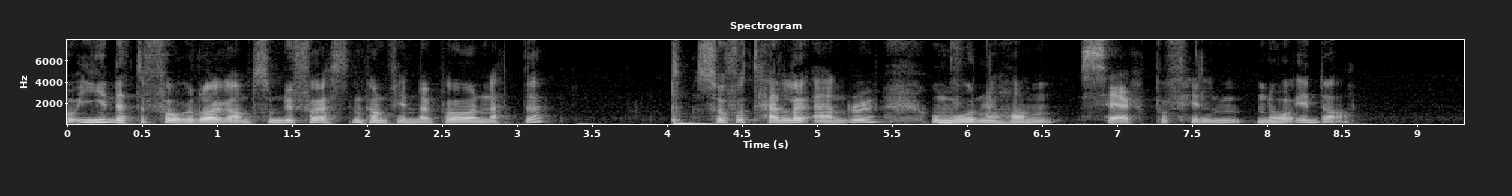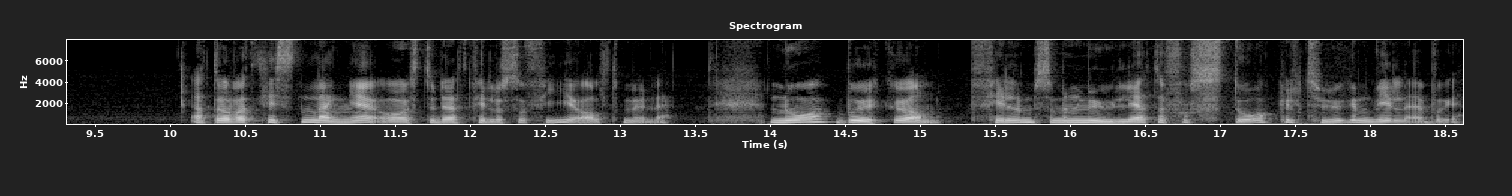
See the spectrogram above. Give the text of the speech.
Og i dette foredraget, som du forresten kan finne på nettet, så forteller Andrew om hvordan han ser på film nå i dag etter å ha vært kristen lenge og studert filosofi og alt mulig. Nå bruker han film som en mulighet til å forstå kulturen vi lever i.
